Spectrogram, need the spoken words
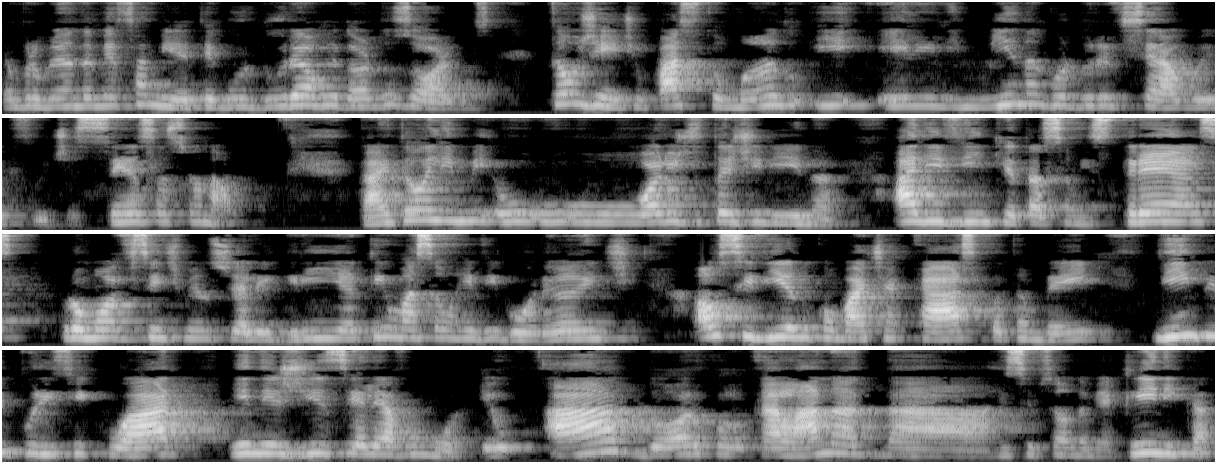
É um problema da minha família, ter gordura ao redor dos órgãos. Então, gente, eu passo tomando e ele elimina a gordura visceral, o grapefruit. É sensacional. Tá? Então, ele, o, o óleo de tangerina alivia inquietação e estresse, promove sentimentos de alegria, tem uma ação revigorante, auxilia no combate à caspa também limpa e purifica o ar, energiza e eleva o humor. Eu adoro colocar lá na, na recepção da minha clínica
